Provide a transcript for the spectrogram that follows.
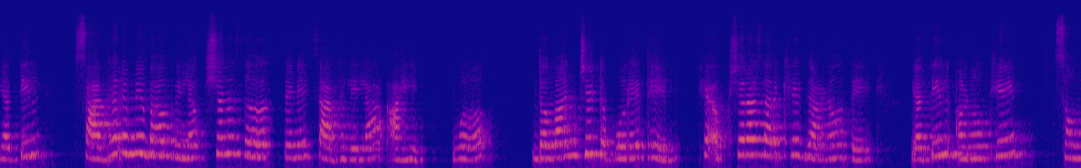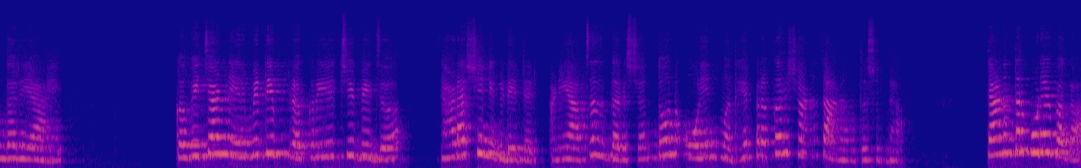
यातील साधर्म्य भाव विलक्षण सहजतेने साधलेला आहे व दवांचे टपोरे थेंब हे अक्षरासारखे जाणवते यातील अनोखे सौंदर्य आहे. कवीच्या निर्मिती प्रक्रियेची बीज झाडाशी निगडीत आहेत आणि याच दर्शन दोन ओळींमध्ये प्रकर्षाने जाणवतं सुद्धा. त्यानंतर पुढे बघा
